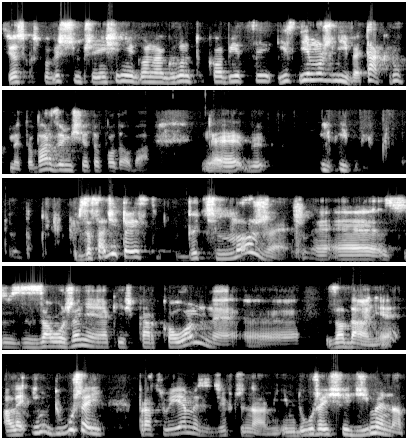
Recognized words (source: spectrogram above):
W związku z powyższym przeniesienie go na grunt kobiecy jest niemożliwe. Tak, róbmy to, bardzo mi się to podoba. E, I, i w zasadzie to jest być może e, z, z założenia jakieś karkołomne e, zadanie, ale im dłużej pracujemy z dziewczynami, im dłużej siedzimy nad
